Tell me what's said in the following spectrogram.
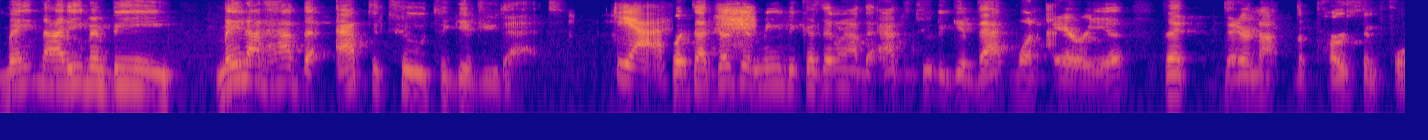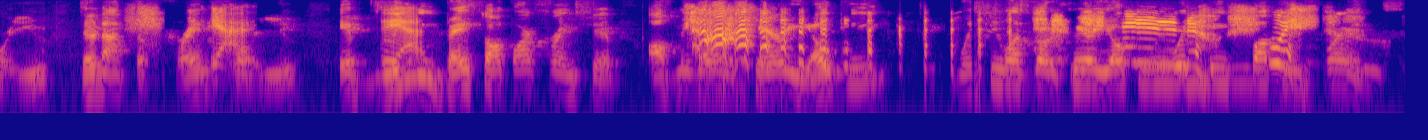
may not even be, may not have the aptitude to give you that. Yeah. But that doesn't mean because they don't have the aptitude to give that one area that they're not the person for you. They're not the friend yeah. for you. If yeah. based off our friendship, off me going to karaoke, when she wants to go to karaoke, we wouldn't be fucking Wait. friends.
